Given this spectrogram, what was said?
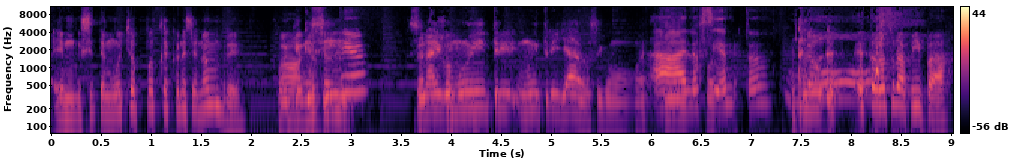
eh, Existen muchos podcasts con ese nombre. Porque Ah, que muchos- sí. Suena algo muy, tri- muy trillado, así como... este Ah, lo podcast. siento. esto, No. esto no es una pipa.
